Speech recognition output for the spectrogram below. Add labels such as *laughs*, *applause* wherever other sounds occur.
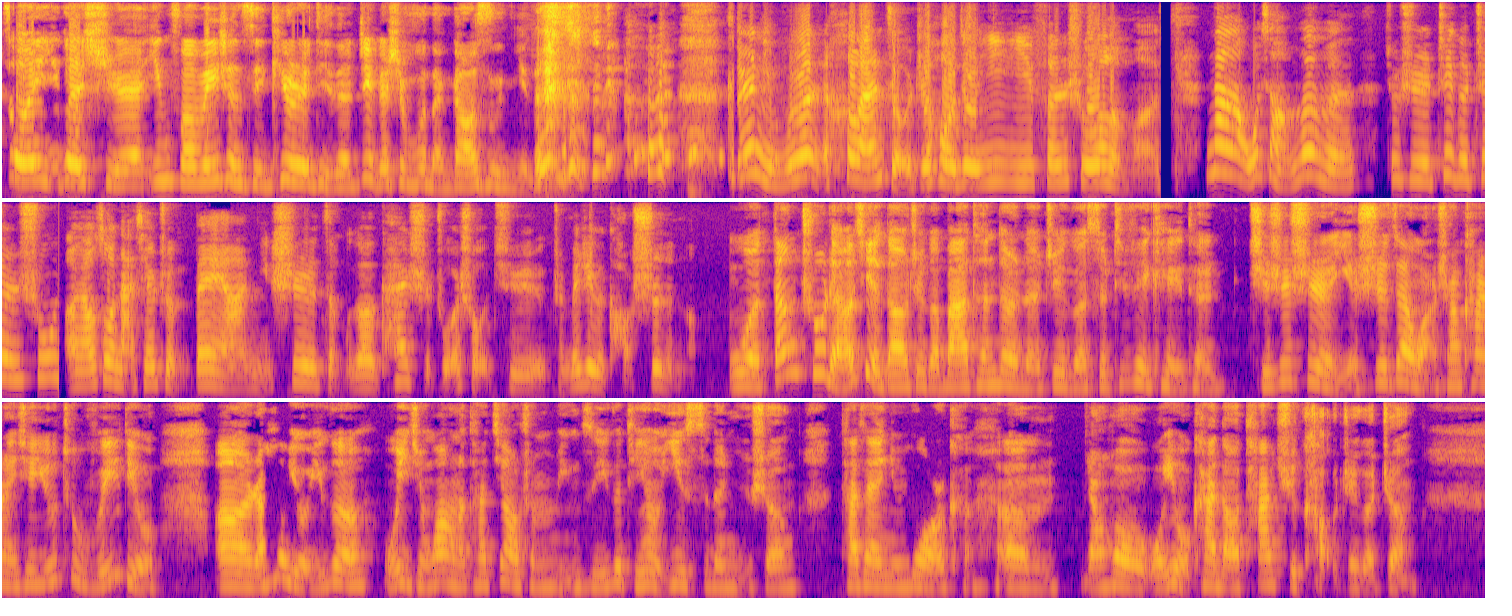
作为一个学 information security 的，这个是不能告诉你的。*laughs* 可是你不是喝完酒之后就一一分说了吗？那我想问问，就是这个证书啊、呃，要做哪些准备啊？你是怎么个开始着手去准备这个考试的呢？我当初了解到这个 bartender 的这个 certificate，其实是也是在网上看了一些 YouTube video，啊、呃，然后有一个我已经忘了她叫什么名字，一个挺有意思的女生，她在 New York，嗯，然后我有看到她去考这个证，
